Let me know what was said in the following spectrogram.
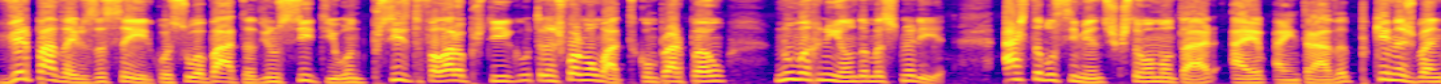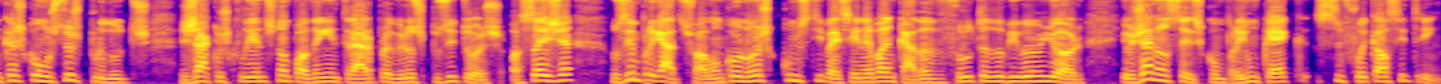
Ver padeiros a sair com a sua bata de um sítio onde precisa de falar ao postigo transforma o ato de comprar pão numa reunião da maçonaria. Há estabelecimentos que estão a montar, à, entrada, pequenas bancas com os seus produtos, já que os clientes não podem entrar para ver os expositores. Ou seja, os empregados falam connosco como se estivessem na bancada de fruta do Viva Melhor. Eu já não sei se comprei um queque, se foi calcitrim.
